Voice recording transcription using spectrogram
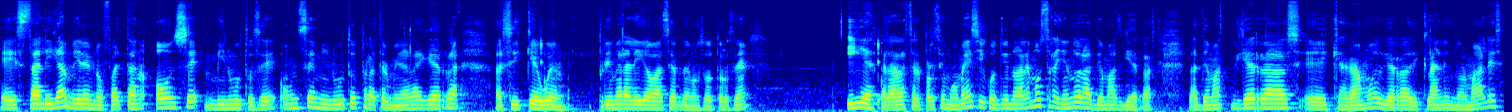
esta liga. Miren, nos faltan 11 minutos, ¿eh? 11 minutos para terminar la guerra. Así que bueno, primera liga va a ser de nosotros, ¿eh? Y esperar hasta el próximo mes y continuaremos trayendo las demás guerras, las demás guerras eh, que hagamos, guerra de clanes normales.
